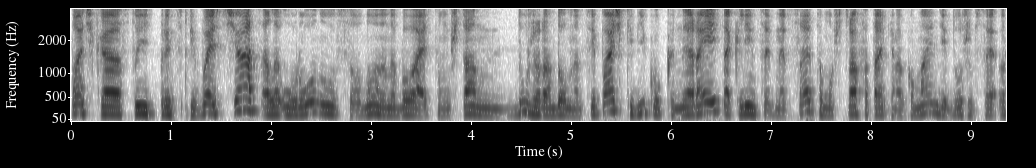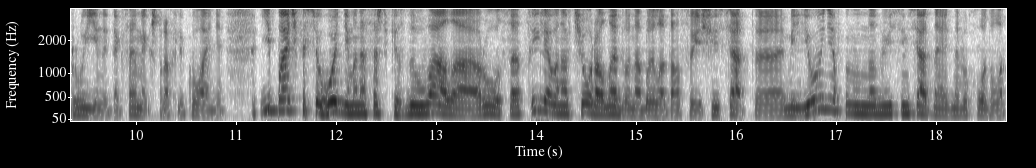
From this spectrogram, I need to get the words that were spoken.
Пачка стоїть, в принципі, весь час, але урону все одно не набивається, тому що там дуже рандомно в цій пачці. Вікук не рейта, клінцет не все, тому штраф атаки на команді дуже все руїнить, так само, як штраф лікування. І пачка сьогодні мене все ж таки здивувала Роуса Ациля. Вона вчора ледве набила там свої 60 е, мільйонів, ну, на 80 навіть не виходила.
